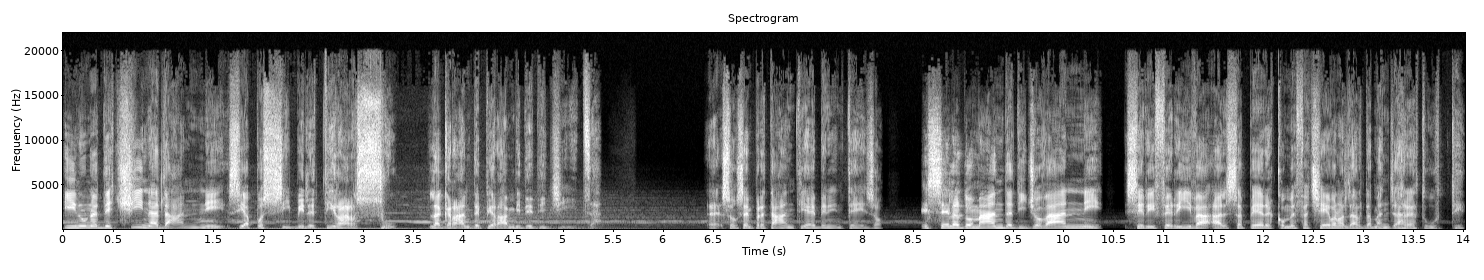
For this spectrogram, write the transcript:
in una decina d'anni sia possibile tirar su la grande piramide di Giza. Eh, sono sempre tanti, eh, ben inteso. E se la domanda di Giovanni si riferiva al sapere come facevano a dar da mangiare a tutti,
